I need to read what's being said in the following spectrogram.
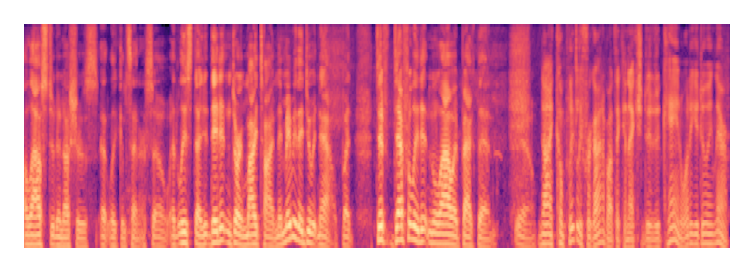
allow student ushers at Lincoln Center. So at least they, they didn't during my time. They maybe they do it now, but def, definitely didn't allow it back then. Yeah. Now I completely forgot about the connection to Duquesne. What are you doing there?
